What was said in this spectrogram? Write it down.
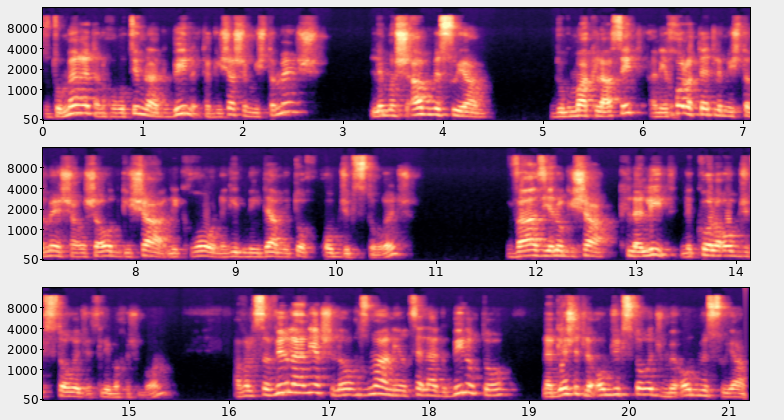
זאת אומרת אנחנו רוצים להגביל את הגישה של משתמש למשאב מסוים, דוגמה קלאסית, אני יכול לתת למשתמש הרשאות גישה לקרוא נגיד מידע מתוך Object Storage ואז יהיה לו גישה כללית לכל ה-Object Storage אצלי בחשבון אבל סביר להניח שלאורך זמן אני ארצה להגביל אותו לגשת ל-Object Storage מאוד מסוים,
